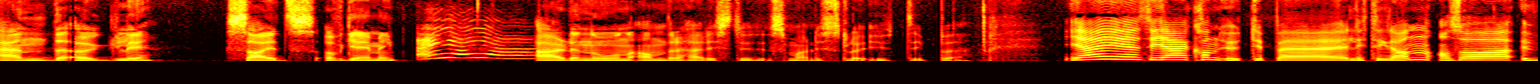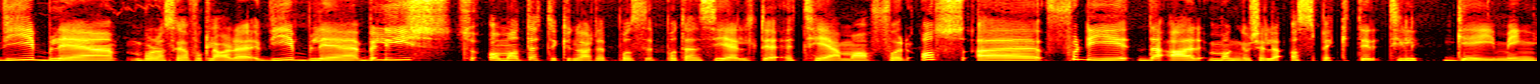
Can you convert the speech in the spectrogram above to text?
and the ugly sides of gaming. Er det noen andre her i studio som har lyst til å utdype? Jeg, jeg kan utdype litt. Altså, vi ble hvordan skal jeg forklare det? Vi ble belyst om at dette kunne vært et potensielt tema for oss, eh, fordi det er mange forskjellige aspekter til gaming.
